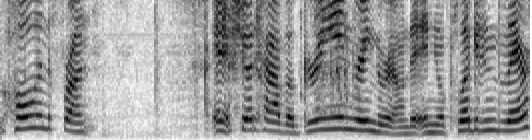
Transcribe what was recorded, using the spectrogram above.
hole in the front and it should have a green ring around it and you'll plug it into there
